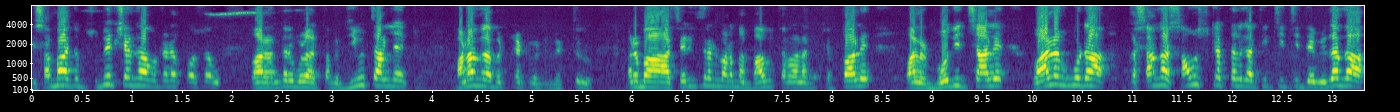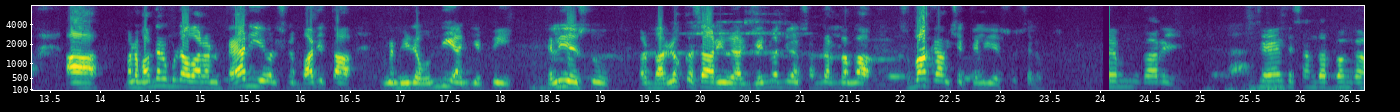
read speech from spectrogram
ఈ సమాజం సుభిక్షంగా ఉండడం కోసం వారందరూ కూడా తమ జీవితాలనే పణంగా పెట్టినటువంటి వ్యక్తులు. మనం ఆ చరిత్రను మనం భావితరాలకు చెప్పాలి వాళ్ళని బోధించాలి వాళ్ళకు కూడా ఒక సంఘ సంస్కర్తలుగా తీర్చిదిద్దే విధంగా మనమందరం కూడా వాళ్ళని తయారు చేయవలసిన బాధ్యత మన మీద ఉంది అని చెప్పి తెలియజేస్తూ మరి మరొక్కసారి వారి జన్మదిన సందర్భంగా శుభాకాంక్ష తెలియజేస్తూ సెలవు గారి జయంతి సందర్భంగా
